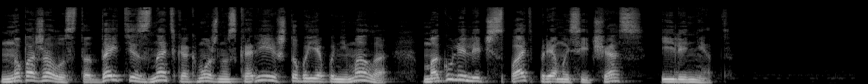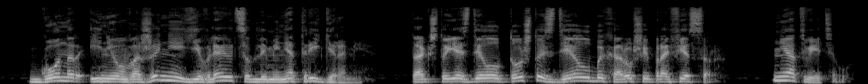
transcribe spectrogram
но, пожалуйста, дайте знать как можно скорее, чтобы я понимала, могу ли лечь спать прямо сейчас или нет. Гонор и неуважение являются для меня триггерами. Так что я сделал то, что сделал бы хороший профессор. Не ответил.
